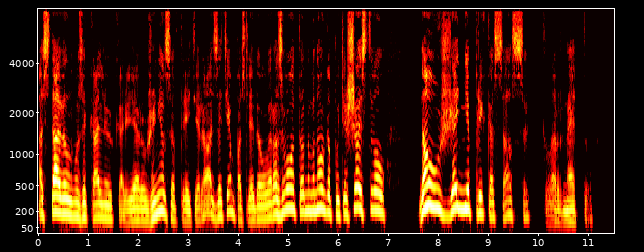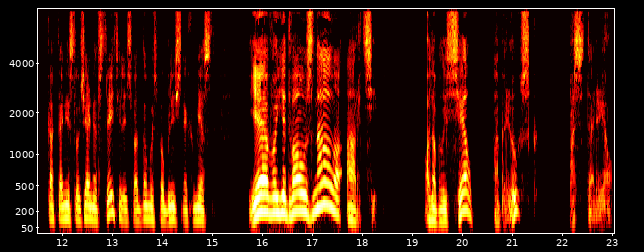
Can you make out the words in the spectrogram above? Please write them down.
оставил музыкальную карьеру, женился в третий раз, затем последовал развод, он много путешествовал, но уже не прикасался к кларнету. Как-то они случайно встретились в одном из публичных мест. Ева едва узнала Арти. Он облысел, а Брюск постарел.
